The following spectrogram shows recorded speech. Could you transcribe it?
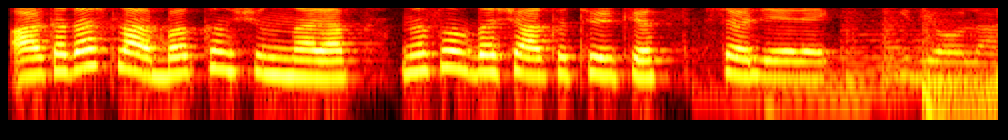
Arkadaşlar bakın şunlara. Nasıl da şarkı türkü söyleyerek gidiyorlar.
